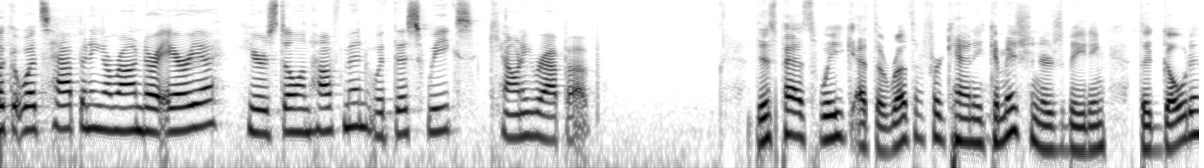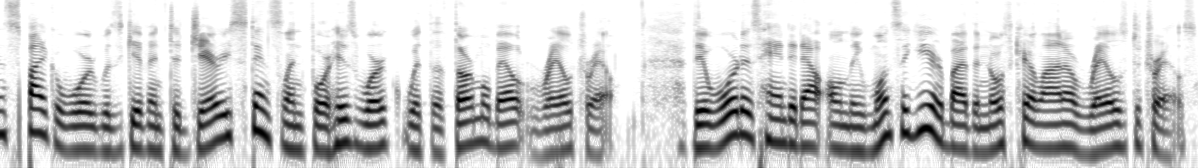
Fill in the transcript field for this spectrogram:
Look at what's happening around our area, here's Dylan Huffman with this week's County Wrap Up. This past week at the Rutherford County Commissioners meeting, the Golden Spike Award was given to Jerry Stensland for his work with the Thermal Belt Rail Trail. The award is handed out only once a year by the North Carolina Rails to Trails.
